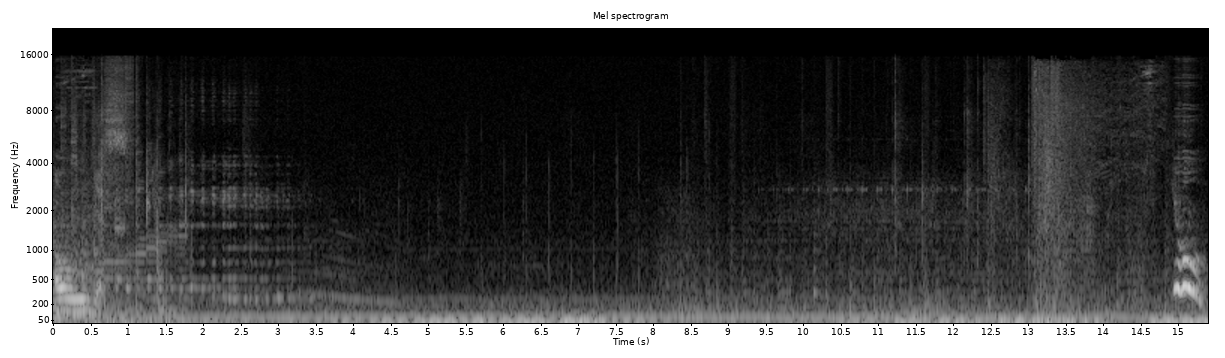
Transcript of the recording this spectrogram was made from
Oh yes. Juhu!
